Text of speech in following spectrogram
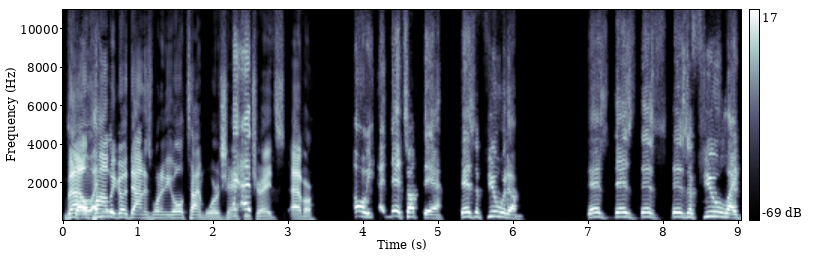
That'll So, I probably go down as one of the all time worst Yankee I- trades ever. Oh, that's up there. There's a few of them. there's there's there's there's a few like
